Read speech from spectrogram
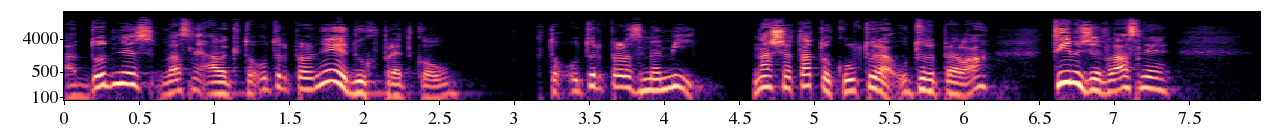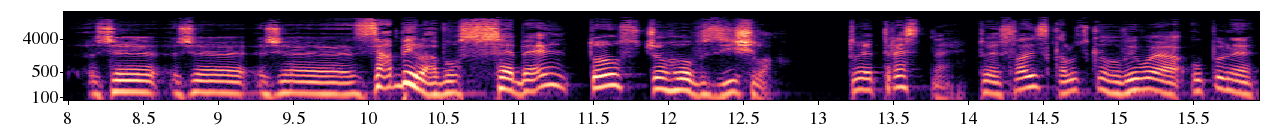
a dodnes vlastne, ale kto utrpel nie je duch predkov, kto utrpel sme my. Naša táto kultúra utrpela tým, že vlastne že, že, že zabila vo sebe to, z čoho vzýšla. To je trestné. To je z hľadiska ľudského vývoja úplne...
